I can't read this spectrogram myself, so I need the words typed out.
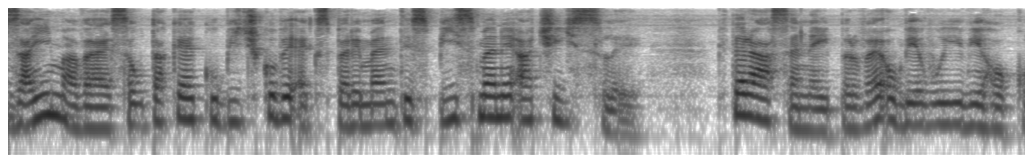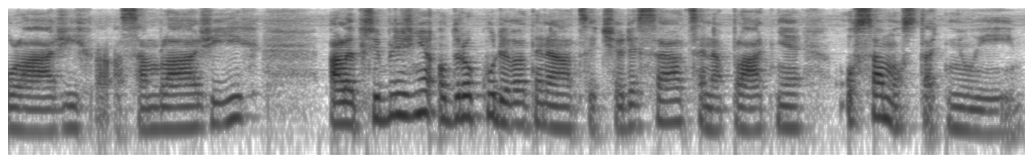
zajímavé jsou také Kubíčkovy experimenty s písmeny a čísly, která se nejprve objevují v jeho kolážích a asamblážích, ale přibližně od roku 1960 se na plátně osamostatňují.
